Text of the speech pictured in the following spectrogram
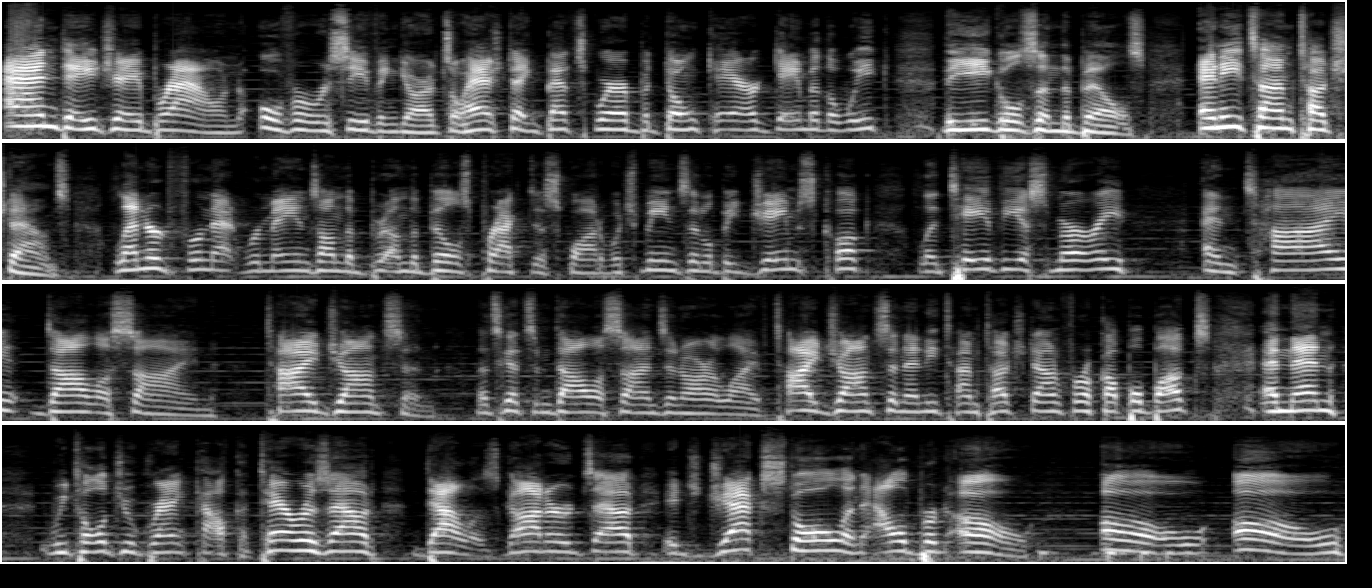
and A.J. Brown over receiving yards. So hashtag bet square, but don't care. Game of the week, the Eagles and the Bills. Anytime touchdowns. Leonard Fournette remains on the on the Bills practice squad, which means it'll be James Cook, Latavius Murray, and Ty Dollar Sign. Ty Johnson. Let's get some dollar signs in our life. Ty Johnson, anytime touchdown for a couple bucks. And then we told you Grant Calcaterra's out, Dallas Goedert's out. It's Jack Stoll and Albert O. O, O.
